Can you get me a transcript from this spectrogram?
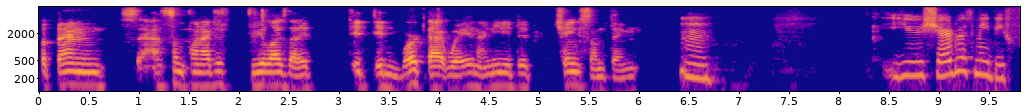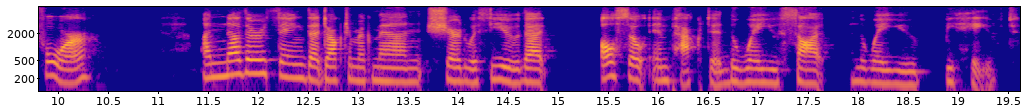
but then at some point I just realized that it it didn't work that way and I needed to change something. Mm. You shared with me before another thing that Dr. McMahon shared with you that also impacted the way you thought and the way you behaved.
